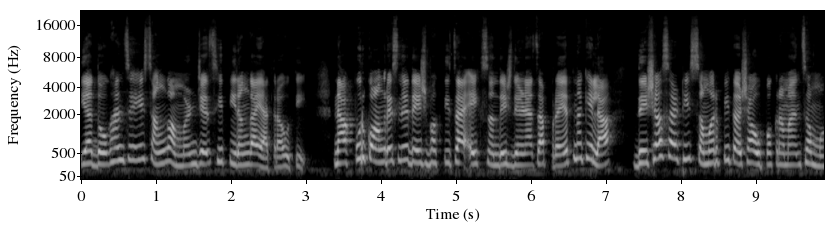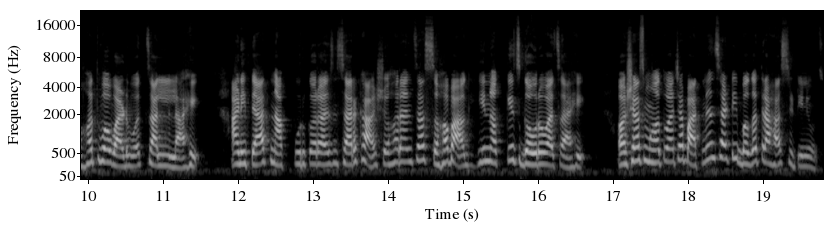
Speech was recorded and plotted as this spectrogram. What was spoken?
या दोघांचेही संगम म्हणजेच ही तिरंगा यात्रा होती. नागपूर काँग्रेसने देशभक्तीचा एक संदेश देण्याचा प्रयत्न केला. देशासाठी समर्पित अशा उपक्रमांचं महत्त्व वाढवत चाललेलं आहे. आणि त्यात नागपूरकरांसारखा शहरांचा सहभाग ही नक्कीच गौरवाचा आहे. अशाच महत्त्वाच्या बातम्यांसाठी बघत राहा सिटी न्यूज.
